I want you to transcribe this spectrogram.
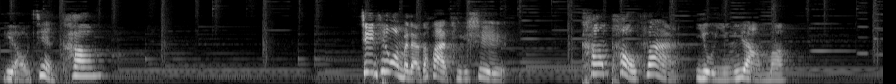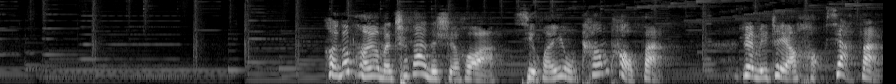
聊健康。今天我们聊的话题是：汤泡饭有营养吗？很多朋友们吃饭的时候啊，喜欢用汤泡饭，认为这样好下饭、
